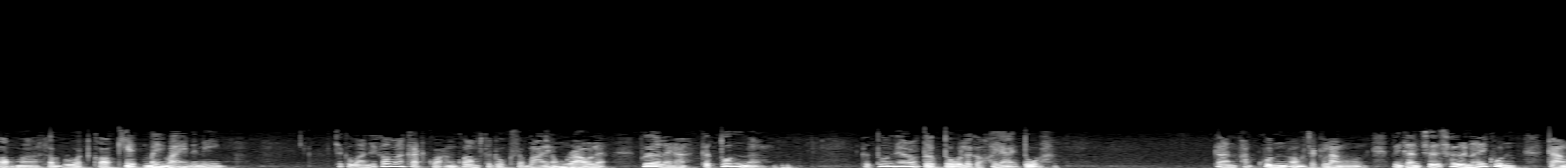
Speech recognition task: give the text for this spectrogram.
ออกมาสำรวจขอบเขตใหม่ ๆ นั่นเองจักรวาลจะเข้ามาขัดขวางความสะดวกสบายของเราและ เพื่ออะไรคะกระตุ้นนะกระตุ้นให้เราเติบโตแล้วก็ขยายตัว การผลักคุณออกจากลัง เป็นการเชื้อเชิญให้คุณกาง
